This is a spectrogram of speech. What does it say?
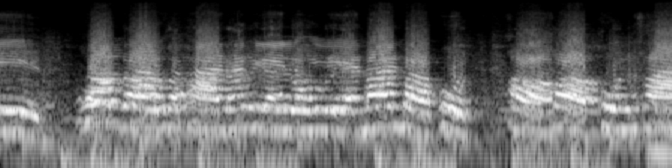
ดีต พวกเราสภานักเรียนโรงเรียนบ้านบ่อผุด ขอขอบคุณค่ะ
